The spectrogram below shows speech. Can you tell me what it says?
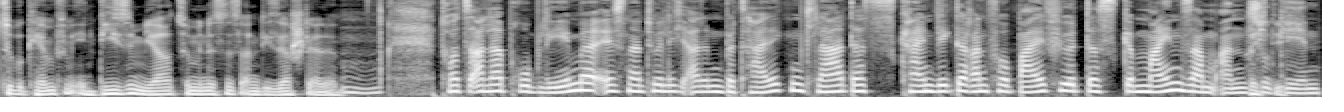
zu bekämpfen, in diesem Jahr zumindest an dieser Stelle. Mhm. Trotz aller Probleme ist natürlich allen Beteiligten klar, dass kein Weg daran vorbeiführt, das gemeinsam anzugehen.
